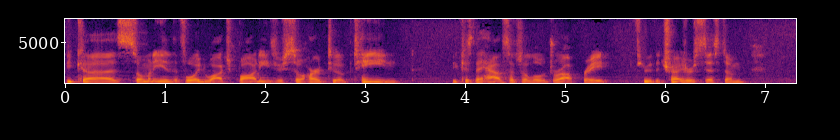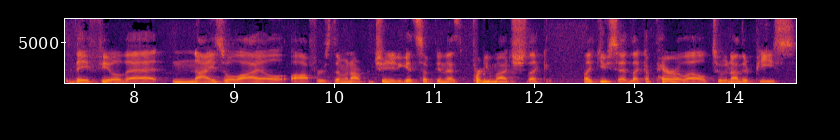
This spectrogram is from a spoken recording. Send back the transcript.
Because so many of the Void Watch bodies are so hard to obtain because they have such a low drop rate through the treasure system. They feel that Nyzul Isle offers them an opportunity to get something that's pretty much like, like you said, like a parallel to another piece,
